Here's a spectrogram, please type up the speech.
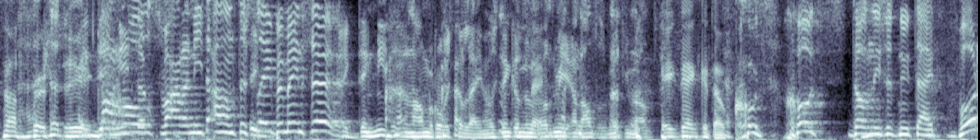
Wat De. Ik parels waren niet aan te slepen, mensen. Ik denk niet dat het een hamrolletje alleen was. Ik denk dat er wat meer aan de hand was met die man. Ik denk het ook. Goed. Goed, dan is het nu tijd voor...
